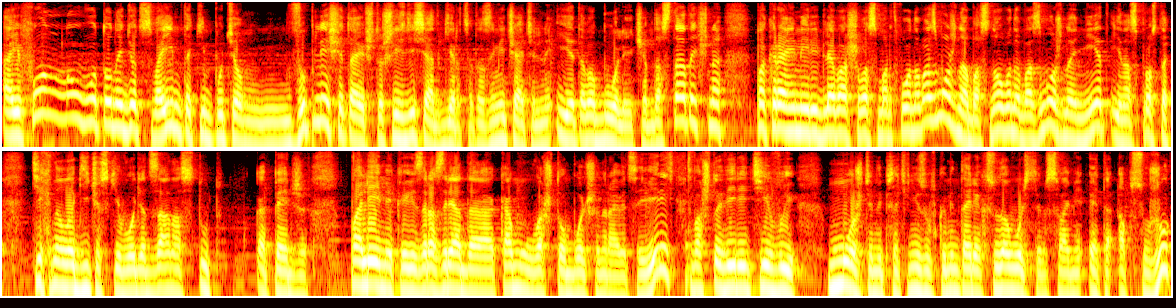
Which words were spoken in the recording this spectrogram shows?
iPhone, ну вот он идет своим таким путем. В Apple считает, что 60 Гц это замечательно, и этого более чем достаточно, по крайней мере для вашего смартфона. Возможно, обоснованно, возможно, нет, и нас просто технологически водят за нас тут опять же, полемика из разряда «кому во что больше нравится верить», во что верите вы, можете написать внизу в комментариях, с удовольствием с вами это обсужу.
